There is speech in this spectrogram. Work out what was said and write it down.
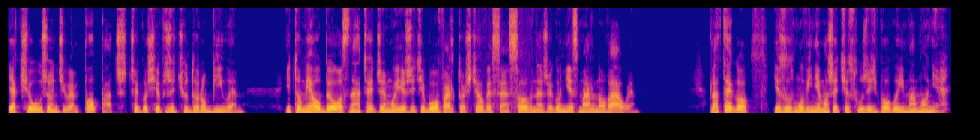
jak się urządziłem, popatrz, czego się w życiu dorobiłem. I to miałoby oznaczać, że moje życie było wartościowe, sensowne, że go nie zmarnowałem. Dlatego Jezus mówi: Nie możecie służyć Bogu i mamonie,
